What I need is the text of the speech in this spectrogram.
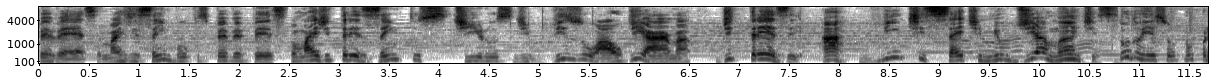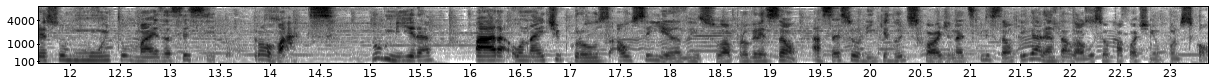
PVS, mais de 100 buffs PVPs, com mais de 300 tiros de visual de arma, de 13 a 27 mil diamantes. Tudo isso num preço muito mais acessível. Trovax, do Mira para o Nightcrawls auxiliando em sua progressão. Acesse o link do Discord na descrição e garanta logo o seu pacotinho com desconto.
